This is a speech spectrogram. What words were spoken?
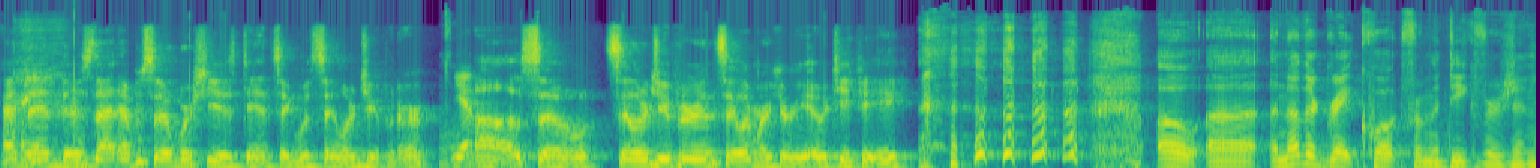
and then there's that episode where she is dancing with Sailor Jupiter. Yep. Uh, so Sailor Jupiter and Sailor Mercury OTP. Oh, uh, another great quote from the DiC version.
